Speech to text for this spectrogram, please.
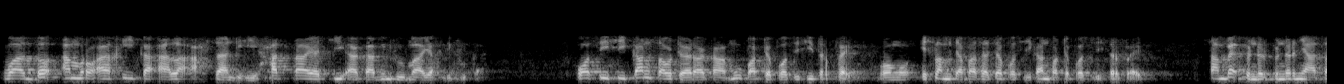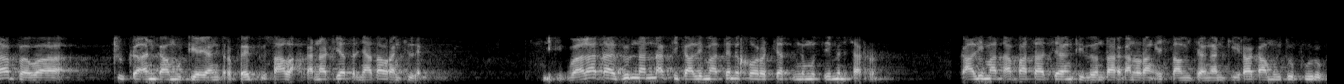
Wa amro akhika ala ahsanihi hatta yaji'aka min huma yahdibuka. Posisikan saudara kamu pada posisi terbaik. Wong Islam siapa saja posisikan pada posisi terbaik. Sampai benar-benar nyata bahwa dugaan kamu dia yang terbaik itu salah karena dia ternyata orang jelek. Wala tazunnan di kalimatin kharajat min muslimin syarrun. Kalimat apa saja yang dilontarkan orang Islam jangan kira kamu itu buruk.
